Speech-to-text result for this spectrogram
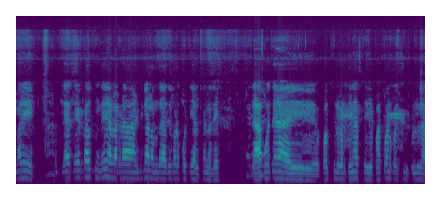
మరి లేదా చీకటి అవుతుంది వాళ్ళు అక్కడ అంటికాయలు ఉంది అది కూడా కొట్టి వెళ్తున్నది. లేకపోతే ఈ పక్షులు కూడా తినేస్తాయి పక్వానికి వచ్చింది ఫుల్గా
